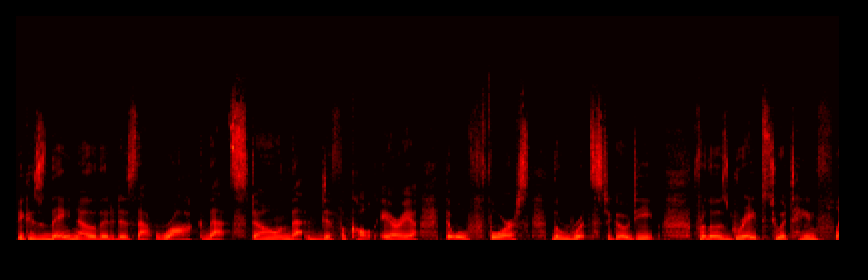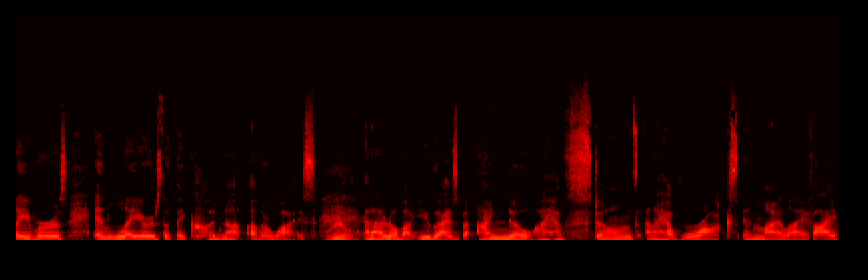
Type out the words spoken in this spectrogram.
because they know know that it is that rock, that stone, that difficult area that will force the roots to go deep, for those grapes to attain flavors and layers that they could not otherwise. Really? And I don't know about you guys, but I know I have stones and I have rocks in my life. I,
